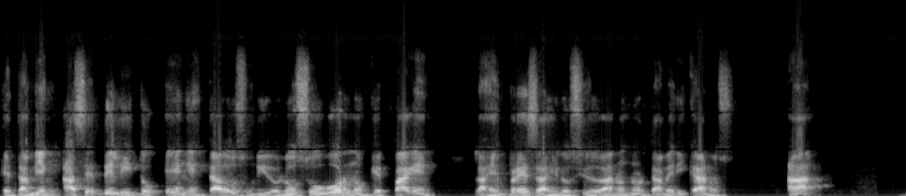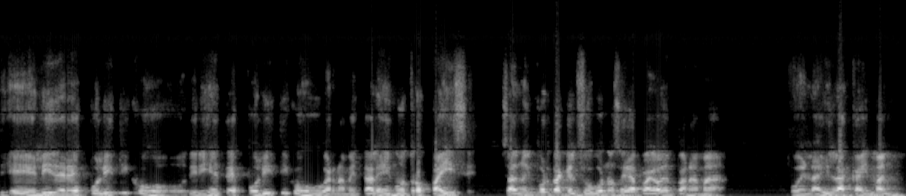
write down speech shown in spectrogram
que también hace delito en Estados Unidos los sobornos que paguen las empresas y los ciudadanos norteamericanos a eh, líderes políticos o dirigentes políticos o gubernamentales en otros países o sea, no importa que el soborno se haya pagado en Panamá o en las Islas Caimán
